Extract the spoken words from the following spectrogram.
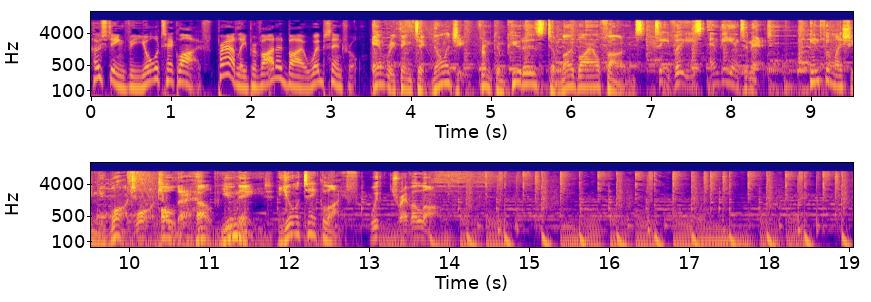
Hosting for Your Tech Life, proudly provided by Web Central. Everything technology, from computers to mobile phones, TVs, and the internet. Information you want, all the help you need. Your Tech Life with Trevor Long.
